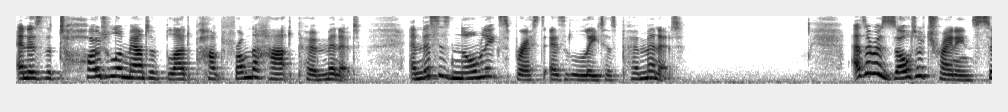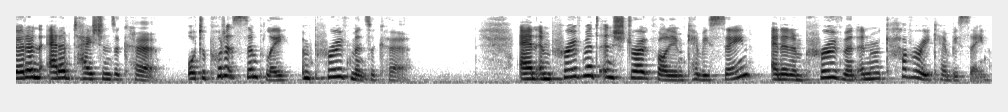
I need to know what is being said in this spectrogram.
and is the total amount of blood pumped from the heart per minute, and this is normally expressed as litres per minute. As a result of training, certain adaptations occur, or to put it simply, improvements occur. An improvement in stroke volume can be seen, and an improvement in recovery can be seen.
